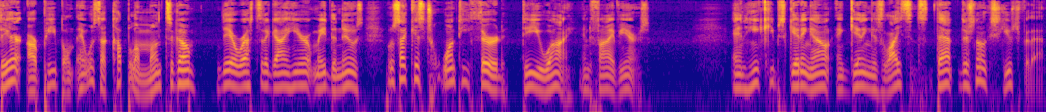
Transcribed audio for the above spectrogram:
There are people, it was a couple of months ago, they arrested a guy here, made the news. It was like his 23rd DUI in five years. And he keeps getting out and getting his license. That there's no excuse for that.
